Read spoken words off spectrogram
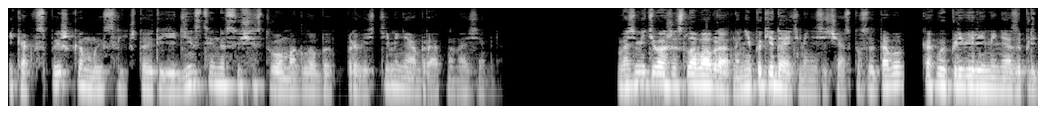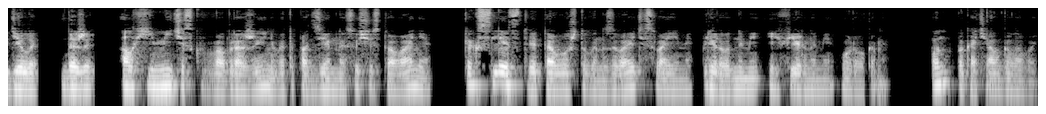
и как вспышка мысль, что это единственное существо могло бы провести меня обратно на землю. Возьмите ваши слова обратно, не покидайте меня сейчас, после того, как вы привели меня за пределы даже алхимического воображения в это подземное существование, как следствие того, что вы называете своими природными эфирными уроками. Он покачал головой.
